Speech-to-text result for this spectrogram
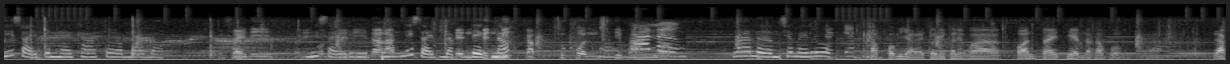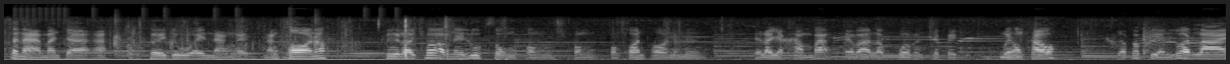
นิสัยเป็นไงคะตัวบอบับนิสัยดีตัวนี้นิสัยนิสัยดีดีน่ารัก นิสัยแบบเป็นเด็กเป็นมิเนาะตรกับทุกคนที่ผ่านล่ามาเริงล่าเริงใช่ไหมลูก ครับผมอย่างไอ้ตัวนี้เขาเรียกว่าค้อนไตรเทพนะครับผมอะลักษณะมันจะอะผมเคยดูไอ้หนังไอ้หนังคอเนาะ คือเราชอบในรูปทรงของของของค้อนทอนิดนึง แต่เราอยากทำบ้าง แต่ว่าเรากลัวมันจะไปเหมือนของเขาแล้วก็เปลี่ยนลวดลาย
